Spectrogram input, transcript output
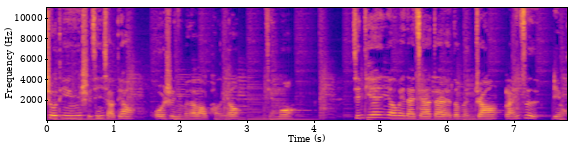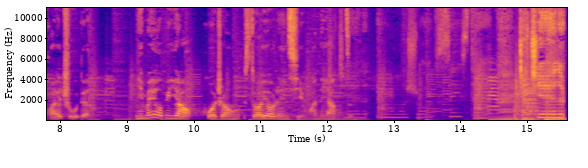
收听时情小调，我是你们的老朋友景墨。今天要为大家带来的文章来自尹怀楚的《你没有必要活成所有人喜欢的样子》。姐姐的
